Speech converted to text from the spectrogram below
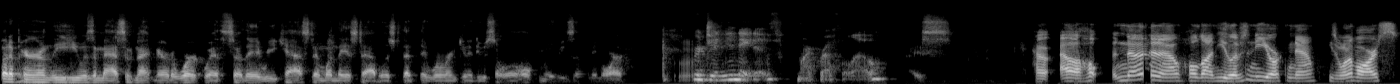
but apparently he was a massive nightmare to work with, so they recast him when they established that they weren't going to do solo Hulk movies anymore. Virginia native Mark Ruffalo. Nice. How, uh, ho- no, no, no. Hold on. He lives in New York now. He's one of ours.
